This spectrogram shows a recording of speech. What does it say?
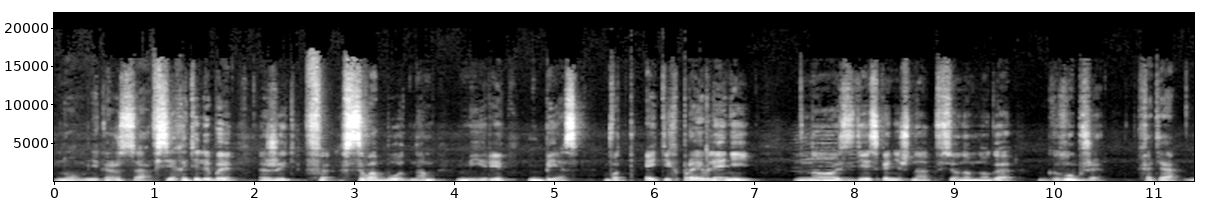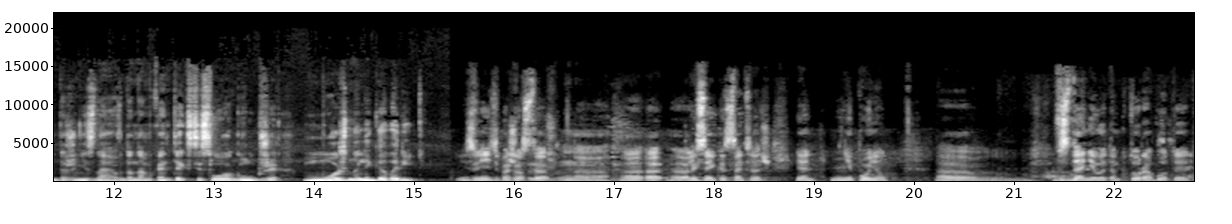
Но мне кажется, все хотели бы жить в свободном мире без вот этих проявлений. Но здесь, конечно, все намного глубже. Хотя даже не знаю в данном контексте слова глубже можно ли говорить. Извините, пожалуйста, э, э, э, Алексей Константинович, я не понял. В здании в этом кто работает?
